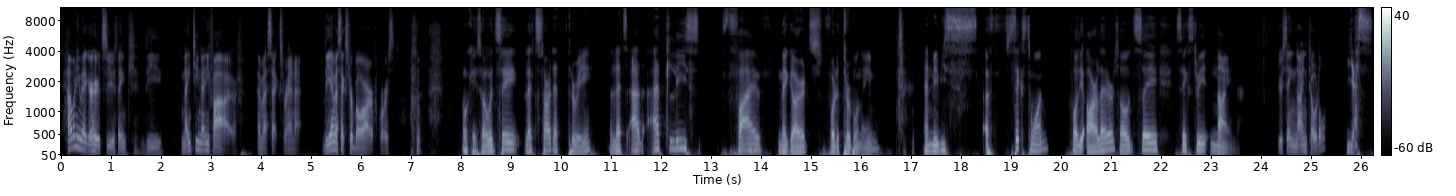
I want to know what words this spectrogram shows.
How many megahertz do you think the 1995 MSX ran at? The MSX Turbo R, of course. Okay, so I would say let's start at three. Let's add at least five megahertz for the turbo name, and maybe a sixth one for the R letter. So I would say six, three, nine. You're saying 9 total? Yes.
